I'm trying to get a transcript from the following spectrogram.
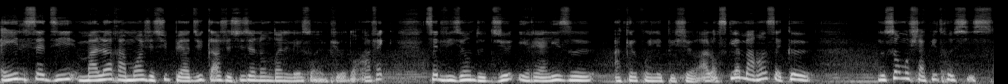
Et il s'est dit, malheur à moi, je suis perdu car je suis un homme dont les lèvres sont impurs. Donc, avec cette vision de Dieu, il réalise à quel point il est pécheur. Alors, ce qui est marrant, c'est que nous sommes au chapitre 6.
